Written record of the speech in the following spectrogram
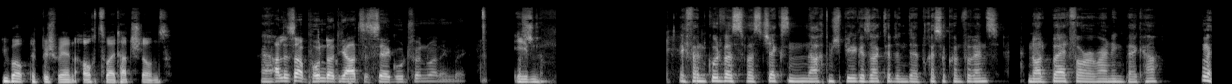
überhaupt nicht beschweren, auch zwei Touchdowns. Ja. Alles ab 100 Yards ist sehr gut für einen Running Back. Eben. Ich fand gut, was, was Jackson nach dem Spiel gesagt hat in der Pressekonferenz. Not bad for a running back, huh? ja,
